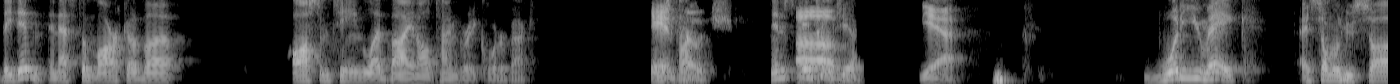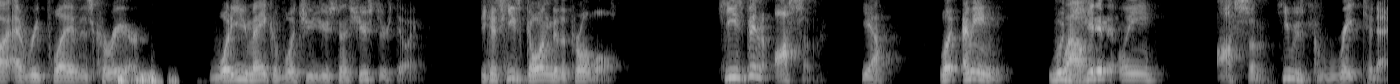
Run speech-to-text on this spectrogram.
they didn't. And that's the mark of a awesome team led by an all-time great quarterback. And coach. And, his, and um, coach, yeah. Yeah. What do you make as someone who saw every play of his career? What do you make of what Juju Smith Schuster's doing? Because he's going to the Pro Bowl. He's been awesome. Yeah. Like, I mean, legitimately well, awesome. He was great today.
